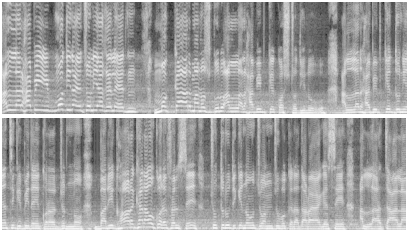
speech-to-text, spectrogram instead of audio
আল্লাহর হাবিব মদিনায় চলিয়া গেলেন। মক্কার মানুষগুলো আল্লাহর হাবিবকে কষ্ট দিল। আল্লাহর হাবিবকে দুনিয়া থেকে বিদায় করার জন্য বাড়ি ঘর ঘেরাও করে ফেলছে। চতুর্দিকে নৌজন যুবকেরা দাঁড়ায় গেছে। আল্লাহ তাআলা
